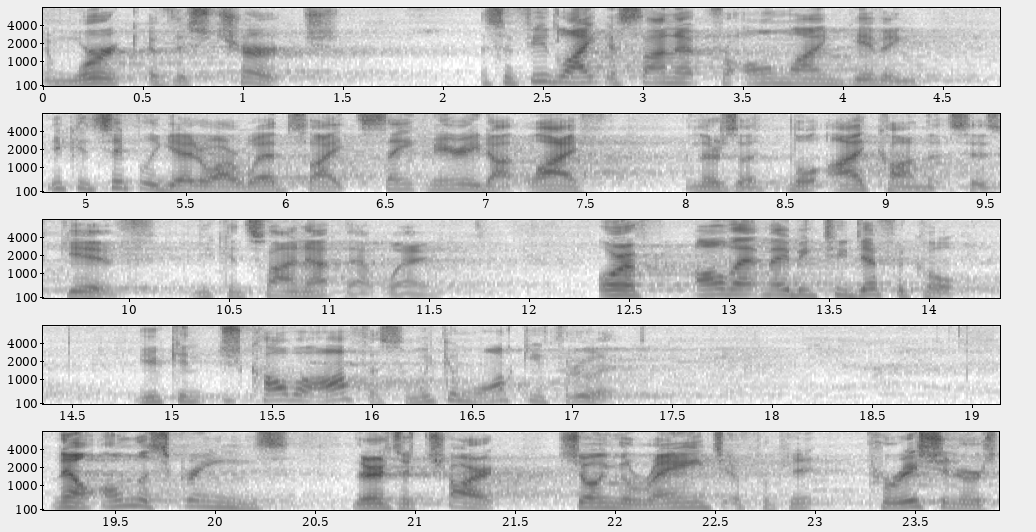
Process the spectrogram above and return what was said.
and work of this church. And so, if you'd like to sign up for online giving, you can simply go to our website, stmary.life, and there's a little icon that says Give. You can sign up that way. Or if all that may be too difficult, you can just call the office and we can walk you through it. Now, on the screens, there's a chart showing the range of parishioners'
